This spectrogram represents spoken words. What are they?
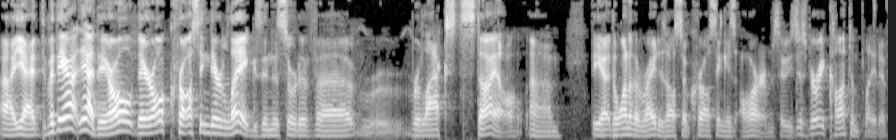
Uh, yeah, but they are yeah they're all they're all crossing their legs in this sort of uh, r- relaxed style. Um, the uh, the one on the right is also crossing his arms, so he's just very contemplative.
